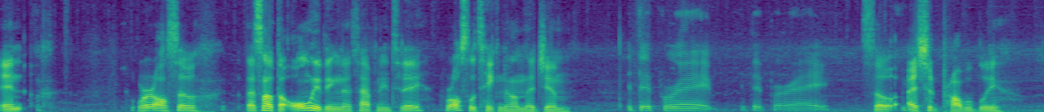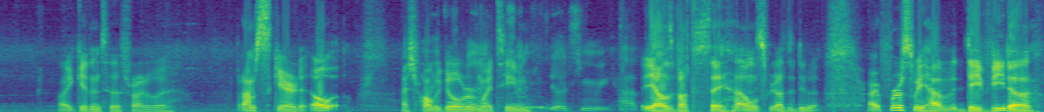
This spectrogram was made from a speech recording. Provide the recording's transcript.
and we're also, that's not the only thing that's happening today. We're also taking on the gym. Hip hip hooray! Hip hip hooray! So I should probably like get into this right away. But I'm scared. Oh, I should probably go over my team. should I do a team recap. Yeah, I was about to say. I almost forgot to do that. All right, first we have Davida,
